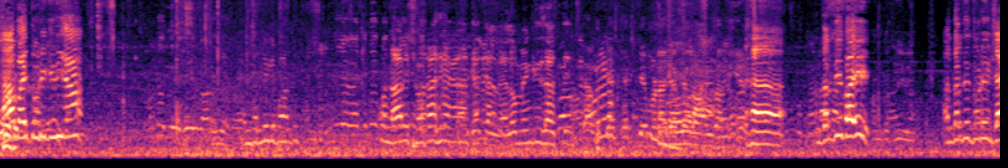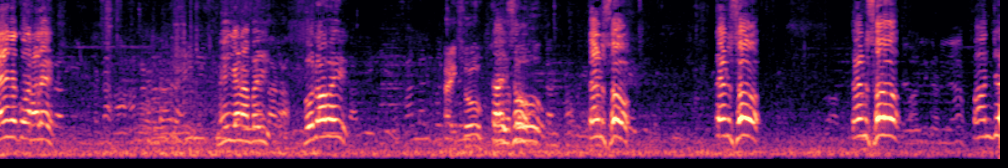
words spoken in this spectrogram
ਲਾ ਭਾਈ ਤੂੜੀ ਕਿਹਦੀ ਆ? ਅੰਦਰਲੀ ਕੇ ਬਾਹਰ ਉਹ ਨਾਲ ਹੀ ਛੋਟਾ ਜਿਹਾ ਕਿ ਚੱਲ ਲੈ ਲਓ ਮਹਿੰਗੀ ਸਸਤੀ। ਜਾ ਹਾਂ ਅੰਦਰ ਦੀ ਭਾਈ ਅੰਦਰ ਦੀ ਤੂੜੀ ਜਾਏਗਾ ਕੋਰ ਵਾਲੇ। ਨਹੀਂ ਜਾਣਾ ਬਾਈ। ਬੋਲੋ ਬਾਈ। 250 250 300 300 300 5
